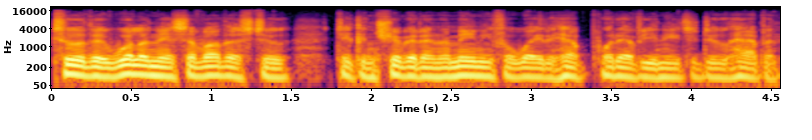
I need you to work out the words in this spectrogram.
to the willingness of others to to contribute in a meaningful way to help whatever you need to do happen.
